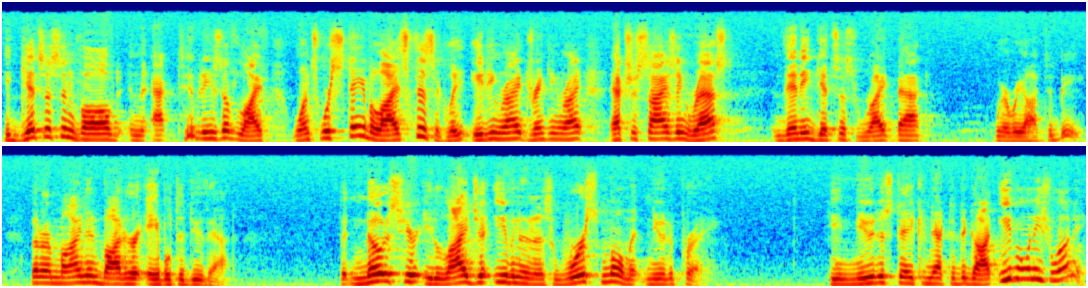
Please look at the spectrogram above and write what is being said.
He gets us involved in the activities of life once we're stabilized physically, eating right, drinking right, exercising, rest. then He gets us right back where we ought to be. But our mind and body are able to do that. But notice here, Elijah, even in his worst moment, knew to pray. He knew to stay connected to God, even when he's running.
